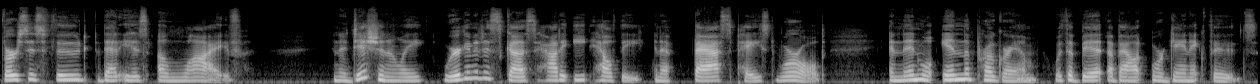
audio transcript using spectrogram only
versus food that is alive. And additionally, we're going to discuss how to eat healthy in a fast paced world. And then we'll end the program with a bit about organic foods.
